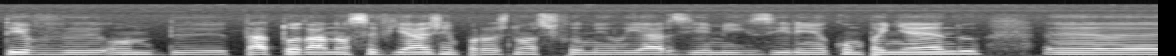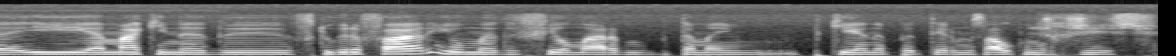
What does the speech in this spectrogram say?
teve, onde está toda a nossa viagem para os nossos familiares e amigos irem acompanhando uh, e a máquina de fotografar e uma de filmar também pequena para termos alguns registros.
